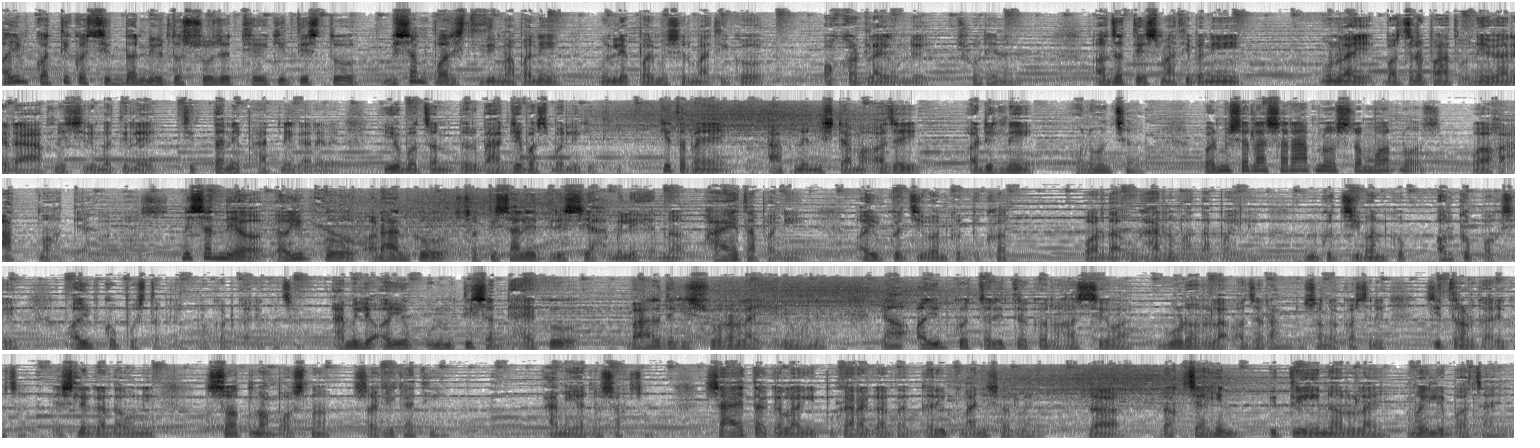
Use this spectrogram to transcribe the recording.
अयुब कतिको सिद्ध निर्दोष सोझो थियो कि त्यस्तो विषम परिस्थितिमा पनि उनले परमेश्वरमाथिको पकडलाई उनले छोडेनन्। अझ त्यसमाथि पनि उनलाई वज्रपात हुने गरेर आफ्नै श्रीमतीले चित्त नै फाट्ने गरेर यो वचन दुर्भाग्यवश बोलेकी थिए। के तपाईँ आफ्नो निष्ठामा अझै अडिग नै हुनुहुन्छ? परमेश्वरलाई सराप्नुहोस् र मर्नुहोस् वा आत्महत्या गर्नुहोस्। निसन्देह अयुबको अडानको शक्तिशाली दृश्य हामीले हेर्न पाए तापनि अयुबको जीवनको दुःखद पर्दा उघार्नु भन्दा पहिले उनको जीवनको अर्को पक्ष अयुबको पुस्तकले प्रकट गरेको छ। हामीले अयुब उन्तिस अध्यायको बाह्रदेखि सोह्रलाई हेऱ्यौँ भने यहाँ अयुबको चरित्रको रहस्य वा गुणहरूलाई अझ राम्रोसँग कसरी चित्रण गरेको छ यसले गर्दा उनी सतमा बस्न सकेका थिए। हामी हेर्न सक्छौँ सहायताका लागि पुकारा गर्दा गरिब मानिसहरूलाई र रक्षाहीन पितृहीनहरूलाई मैले बचाएँ।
